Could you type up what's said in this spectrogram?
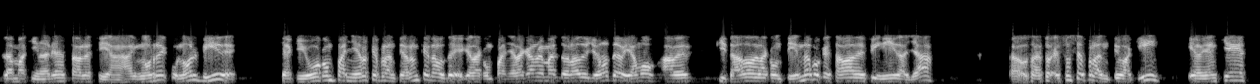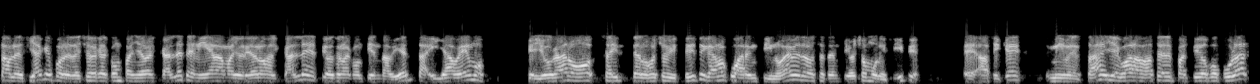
las maquinarias establecían. no, no olvide que aquí hubo compañeros que plantearon que, que la compañera Carmen Maldonado y yo nos debíamos haber quitado de la contienda porque estaba definida ya. O sea, eso, se planteó aquí. Y habían quien establecía que por el hecho de que el compañero alcalde tenía la mayoría de los alcaldes, esto una contienda abierta. Y ya vemos que yo gano 6 de los 8 distritos y gano 49 de los 78 municipios. Eh, así que mi mensaje llegó a la base del Partido Popular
